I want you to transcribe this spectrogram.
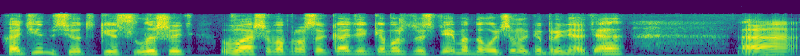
хотим все-таки слышать ваши вопросы. Катенька, может, успеем одного человека принять, а? а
